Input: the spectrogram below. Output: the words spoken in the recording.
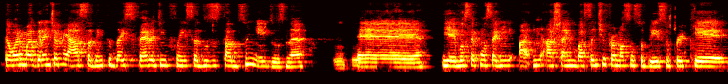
Então era uma grande ameaça dentro da esfera de influência dos Estados Unidos, né? Uhum. É, e aí você consegue achar bastante informação sobre isso, porque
